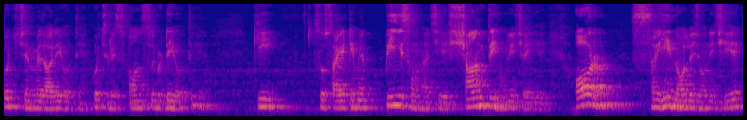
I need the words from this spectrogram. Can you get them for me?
कुछ ज़िम्मेदारी होती है, कुछ रिस्पॉन्सिबिलिटी होती है कि सोसाइटी में पीस होना चाहिए, शांति होनी चाहिए और सही नॉलेज होनी चाहिए,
